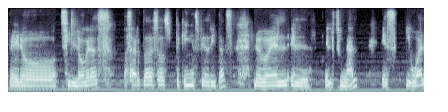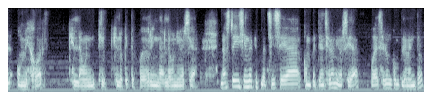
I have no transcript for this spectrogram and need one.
pero si logras pasar todas esas pequeñas piedritas, luego el, el, el final es igual o mejor que, lo que te puede brindar la universidad. No estoy diciendo que Platzi sea competencia de la universidad, puede ser un complemento,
